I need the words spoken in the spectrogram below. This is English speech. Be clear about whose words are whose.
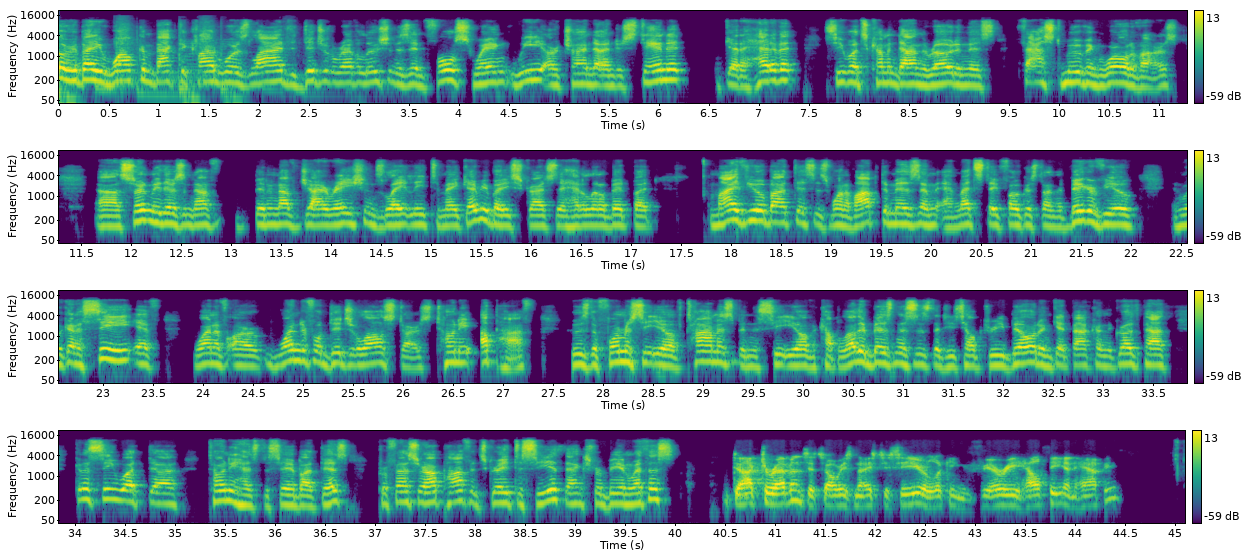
Speaker 1: Hello, everybody. Welcome back to Cloud Wars Live. The digital revolution is in full swing. We are trying to understand it, get ahead of it, see what's coming down the road in this fast moving world of ours. Uh, certainly, there's enough been enough gyrations lately to make everybody scratch their head a little bit. But my view about this is one of optimism, and let's stay focused on the bigger view. And we're going to see if one of our wonderful digital all stars, Tony Uphoff, who's the former CEO of Thomas, been the CEO of a couple other businesses that he's helped rebuild and get back on the growth path. Going to see what uh, Tony has to say about this. Professor Uphoff, it's great to see you. Thanks for being with us.
Speaker 2: Dr. Evans, it's always nice to see you. You're looking very healthy and happy.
